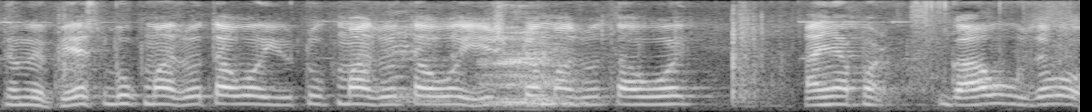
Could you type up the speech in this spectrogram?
તમે ફેસબુકમાં જોતા હોય યુટ્યુબમાં જોતા હોય ઇન્સ્ટામાં જોતા હોય, અહીંયા પણ ગાવું જવો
